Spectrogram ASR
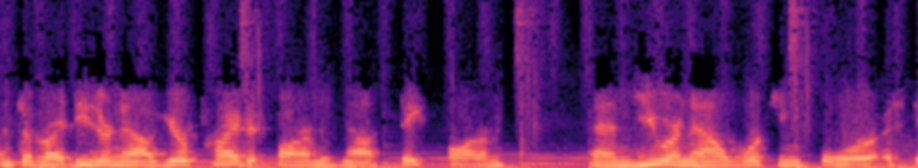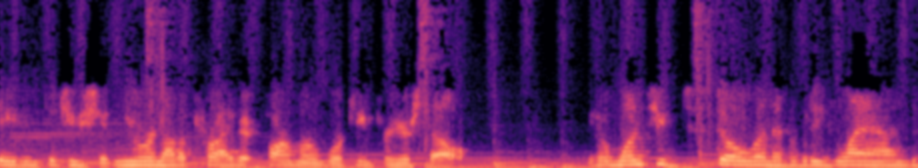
and said, right, these are now your private farm is now a state farm, and you are now working for a state institution. You are not a private farmer working for yourself. You know, once you've stolen everybody's land,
